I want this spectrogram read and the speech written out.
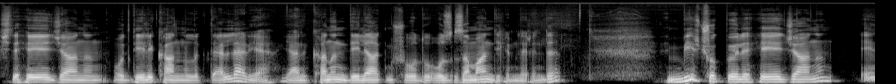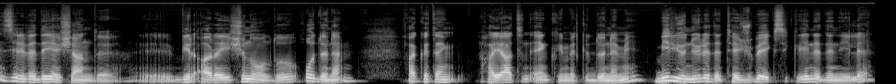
İşte heyecanın, o delikanlılık derler ya, yani kanın deli akmış olduğu o zaman dilimlerinde birçok böyle heyecanın en zirvede yaşandığı, e, bir arayışın olduğu o dönem hakikaten hayatın en kıymetli dönemi. Bir yönüyle de tecrübe eksikliği nedeniyle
